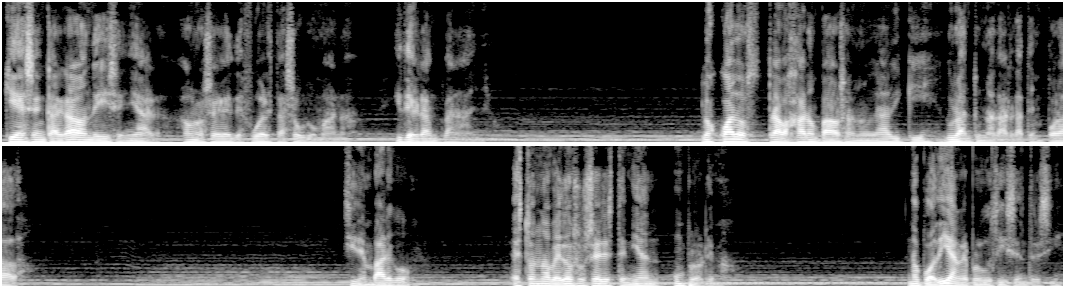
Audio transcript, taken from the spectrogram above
quienes se encargaron de diseñar a unos seres de fuerza sobrehumana y de gran tamaño, los cuales trabajaron para los durante una larga temporada. Sin embargo, estos novedosos seres tenían un problema. No podían reproducirse entre sí,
